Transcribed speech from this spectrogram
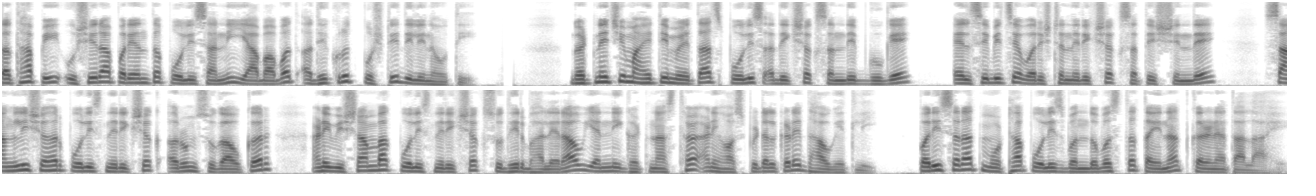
तथापि उशिरापर्यंत पोलिसांनी याबाबत अधिकृत पुष्टी दिली नव्हती. घटनेची माहिती मिळताच पोलीस अधीक्षक संदीप घुगे एलसीबीचे वरिष्ठ निरीक्षक सतीश शिंदे सांगली शहर पोलीस निरीक्षक अरुण सुगावकर आणि विश्रामबाग पोलीस निरीक्षक सुधीर भालेराव यांनी घटनास्थळ आणि हॉस्पिटलकडे धाव घेतली. परिसरात मोठा पोलीस बंदोबस्त तैनात करण्यात आला आहे.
